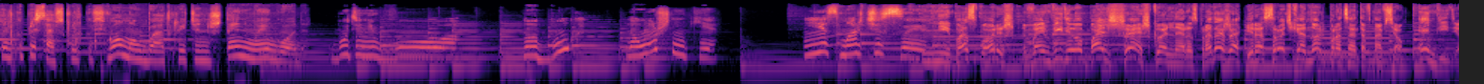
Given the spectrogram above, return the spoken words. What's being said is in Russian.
Только представь, сколько всего мог бы открыть Эйнштейн в мои годы. Будь у него ноутбук, наушники и смарт-часы. Не поспоришь, в М-Видео большая школьная распродажа и рассрочка 0% на все. М-Видео.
